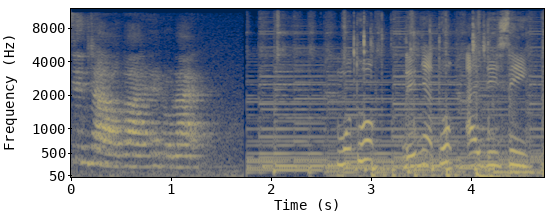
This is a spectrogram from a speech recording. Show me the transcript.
xin chào và hẹn gặp lại. Mua thuốc đến nhà thuốc IDC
